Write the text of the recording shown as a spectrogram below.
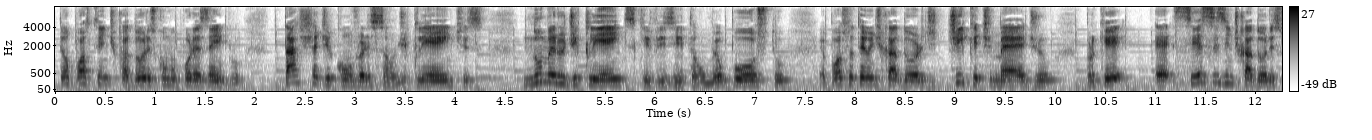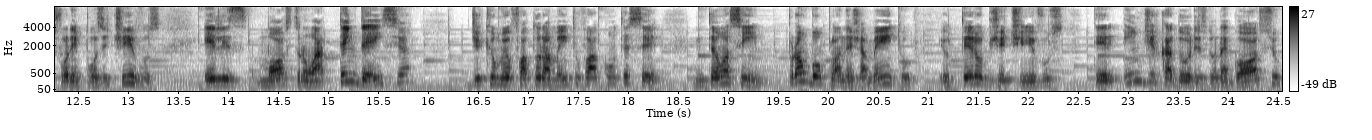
Então, eu posso ter indicadores como, por exemplo, taxa de conversão de clientes, número de clientes que visitam o meu posto, eu posso ter um indicador de ticket médio, porque é, se esses indicadores forem positivos, eles mostram a tendência de que o meu faturamento vai acontecer. Então, assim, para um bom planejamento, eu ter objetivos, ter indicadores do negócio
